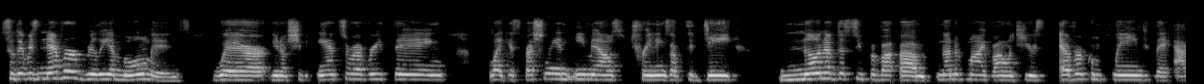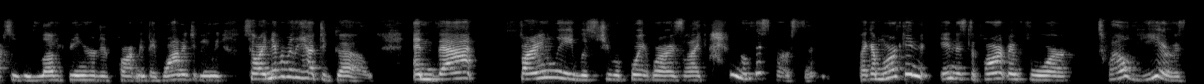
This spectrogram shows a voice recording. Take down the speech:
So there was never really a moment where, you know, she would answer everything, like especially in emails, trainings up to date. None of the supervi- um, none of my volunteers ever complained. They absolutely loved being her department. They wanted to be in the, so I never really had to go. And that finally was to a point where I was like, I don't know this person. Like I'm working in this department for 12 years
